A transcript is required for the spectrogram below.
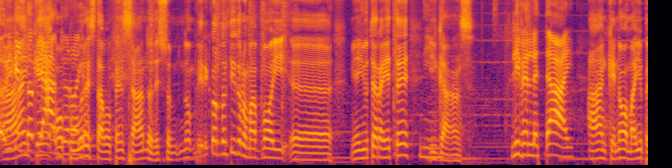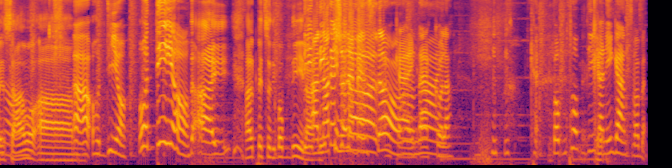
anche piangere, oppure ragazzi. stavo pensando, adesso non mi ricordo il titolo, ma voi eh, mi aiuterete. Dimmi. I Guns. Live and Let Die. Anche no, ma io pensavo a. Ah, oddio, oddio! Dai, al pezzo di Bob Dylan. Ah, no, che non è Ben Stone, Ok, dai. eccola. Bob, Bob Dylan, Che- i Guns, vabbè.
